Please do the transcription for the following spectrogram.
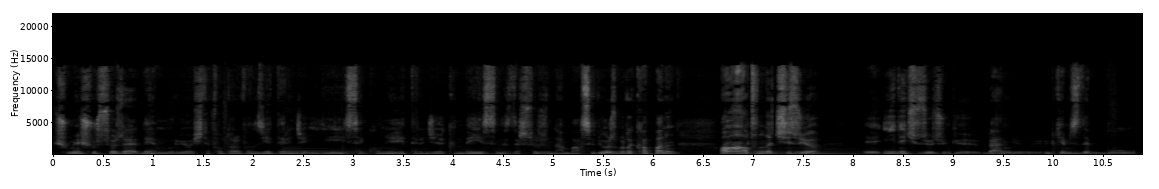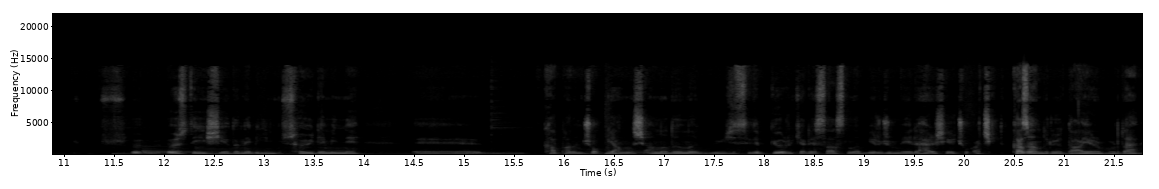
şu meşhur söze dem vuruyor. İşte fotoğrafınız yeterince iyi değilse konuya yeterince yakın değilsinizdir sözünden bahsediyoruz. Burada kapanın ama altında çiziyor. Ee, iyi de çiziyor çünkü ben ülkemizde bu öz değişi ya da ne bileyim söylemini e, Kapa'nın çok yanlış anladığını hissedip görürken esasında bir cümleyle her şeye çok açıklık kazandırıyor Dyer burada.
